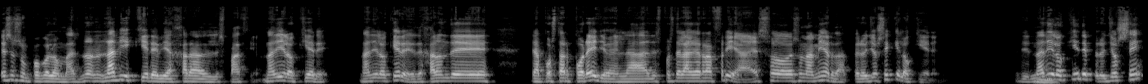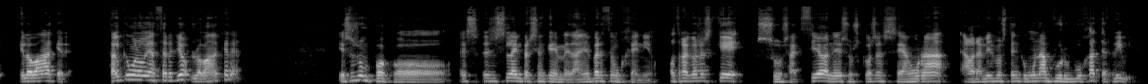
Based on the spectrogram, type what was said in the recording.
es, un poco lo más. No, nadie quiere viajar al espacio, nadie lo quiere, nadie lo quiere. Dejaron de, apostar por ello en la, después de la Guerra Fría. Eso es una mierda, pero yo sé que lo quieren. Es decir, nadie mm. lo quiere, pero yo sé que lo van a querer. Tal como lo voy a hacer yo, lo van a querer. Y eso es un poco, es, es, la impresión que me da, a mí me parece un genio. Otra cosa es que sus acciones, sus cosas sean una, ahora mismo estén como una burbuja terrible.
